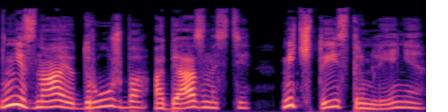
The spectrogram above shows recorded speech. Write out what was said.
Не знаю, дружба, обязанности, мечты, стремления.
